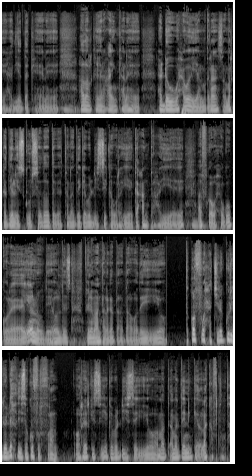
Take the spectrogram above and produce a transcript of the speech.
ee hadiyadda keene ee hadalka yar caynkana ee hadhow waxa weeyaan ma garanaysaa marka dee la isguursado dabeetana dee gabadhiisii ka warhaye gacanta haye ee afka wax ugu gure you know the oldest filimaanta laga daadaawaday iyo qof waxaa jira guriga dhexdiisa ku furfuran oo reerkiisa iyo gabadhiisa iyo ama dee ninkeeda la kaftanta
